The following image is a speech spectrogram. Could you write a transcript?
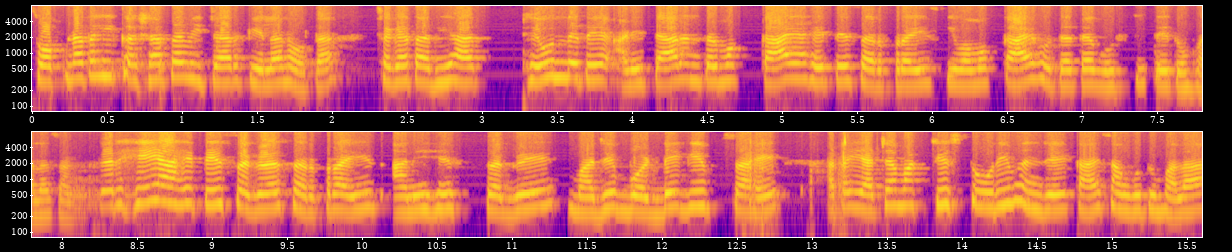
स्वप्नातही कशाचा विचार केला नव्हता? सगळ्यात आधी हा ठेवून देते आणि त्यानंतर मग काय आहे ते सरप्राईज किंवा मग काय होत्या त्या गोष्टी ते तुम्हाला सांग तर हे आहे ते सगळं सरप्राईज आणि हे सगळे माझे बर्थडे गिफ्ट आहे. आता याच्या मागची स्टोरी म्हणजे काय सांगू तुम्हाला?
